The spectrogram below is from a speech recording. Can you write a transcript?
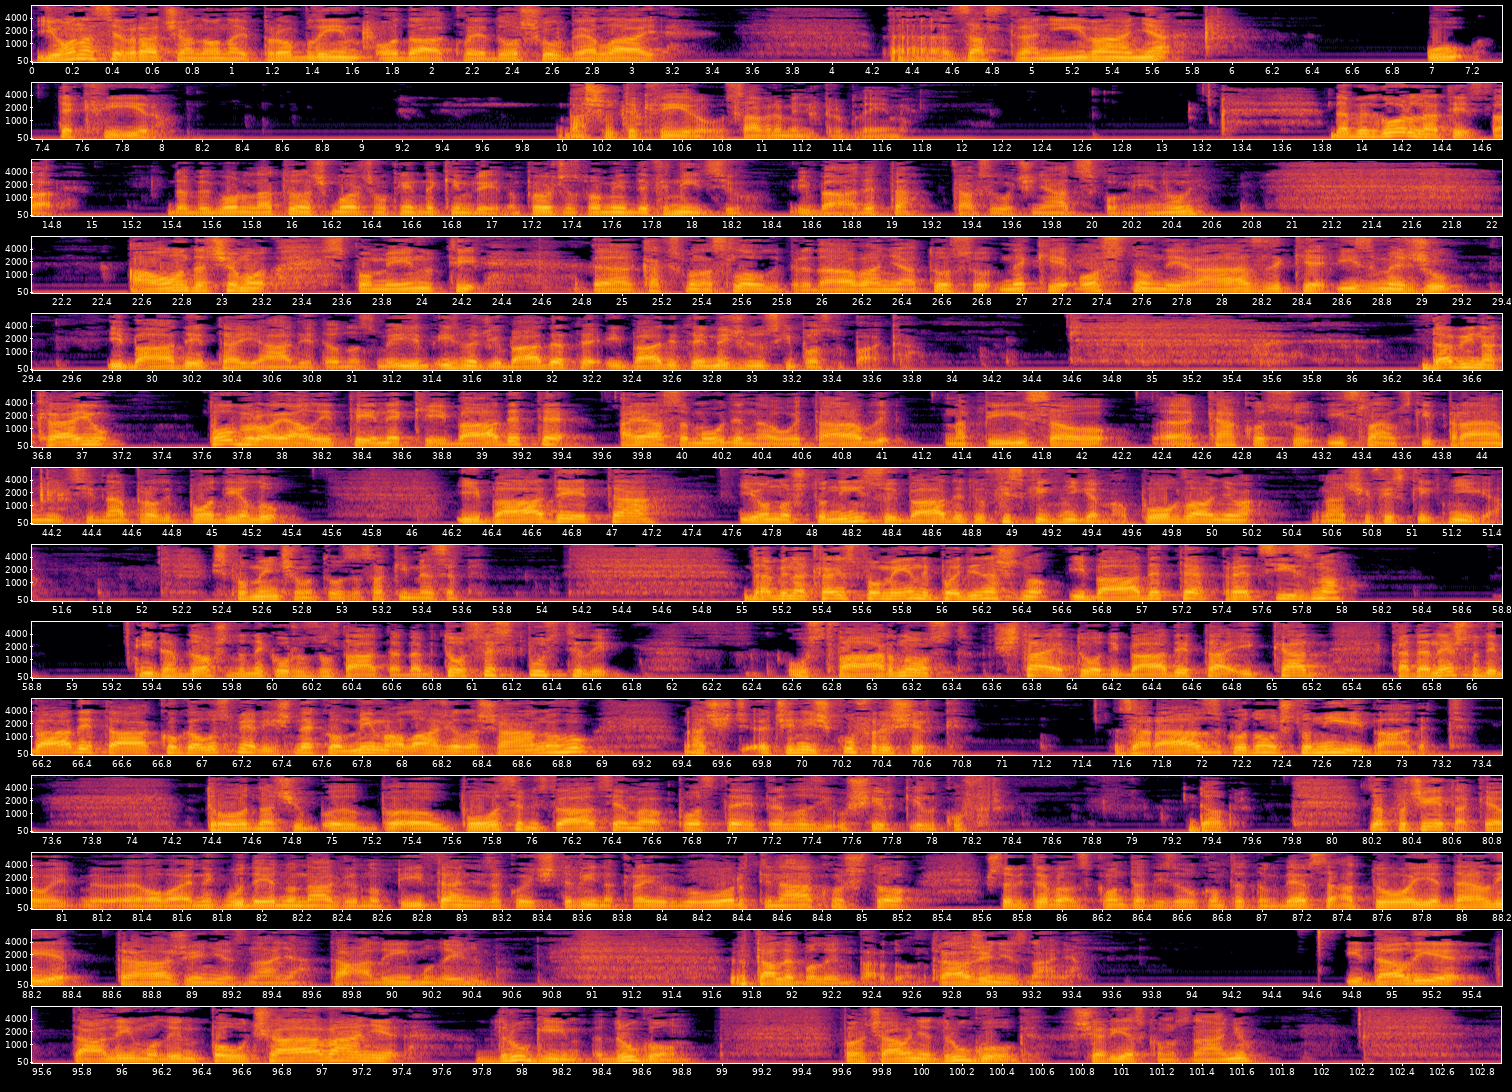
i ona se vraća na onaj problem odakle je došao belaj a, zastranjivanja u tekfiru baš u tekviru, savremeni problemi. Da bi odgovorili na te stvari, da bi govorili na to, znači morat ćemo krenuti nekim redom. Prvo ćemo spomenuti definiciju ibadeta, kako su učinjaci spomenuli, a onda ćemo spomenuti, e, kako smo naslovili predavanja, a to su neke osnovne razlike između ibadeta i adeta, odnosno između ibadeta, ibadeta i međuljudskih postupaka. Da bi na kraju pobrojali te neke ibadete, a ja sam ovdje na ovoj tabli napisao e, kako su islamski pravnici napravili podjelu ibadeta i ono što nisu ibadeti u fiskim knjigama, u poglavljima, znači fiskih knjiga. Spomenut ćemo to za svaki mezeb. Da bi na kraju spomenuli pojedinačno ibadete, precizno, i da bi došli do nekog rezultata, da bi to sve spustili u stvarnost, šta je to ibadeta i kad, kada nešto od ibadeta, ako ga usmjeriš nekom mimo Allah Želešanuhu, znači činiš kufr i širk. Za razliku od onog što nije ibadet. To znači u posebnim situacijama postaje, prelazi u širk ili kufr. Dobro. Za početak, evo, ovaj, nek bude jedno nagradno pitanje za koje ćete vi na kraju odgovoriti nakon što, što bi trebalo skontati iz ovog kompletnog dersa, a to je da li je traženje znanja, ta'limu ili ilm. Talebolin, pardon, traženje znanja. I da li je ta'limu ilm poučavanje drugim, drugom, poučavanje drugog šerijskom znanju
